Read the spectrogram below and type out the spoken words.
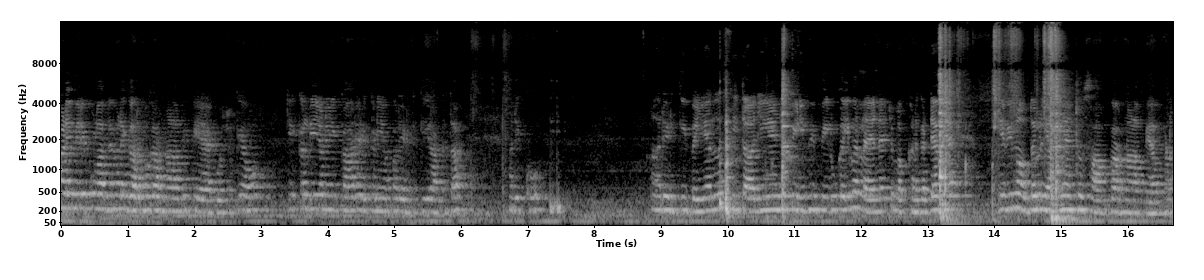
ਹਲੇ ਮੇਰੇ ਕੋਲ ਅੱਜ ਹਲੇ ਗਰਮ ਕਰਨ ਵਾਲਾ ਵੀ ਪਿਆ ਕੁਛ ਕੁਛ ਉਹ ਕਿ ਇਕੱਲੀ ਜਣੇ ਕਾਰ ਰਿੜਕਣੀ ਆਪਾਂ ਰੜਕ ਕੇ ਰੱਖਤਾ। ਆ ਦੇਖੋ। ਆ ਰਿੜਕੀ ਪਈ ਆ, ਲੱਸੀ ਤਾਜੀ ਹੈ ਜੇ ਪੀਣੀ ਵੀ ਪੀ ਲੂ ਕਈ ਵਾਰ ਲੈ ਜਾਂਦਾ, ਇਹ ਚ ਮੱਖਣ ਕੱਢਿਆ ਪਿਆ। ਇਹ ਵੀ ਮੈਂ ਉਧਰ ਲਿਆਉਂਦੀ ਆ, ਇੱਥੋਂ ਸਾਫ਼ ਕਰਨ ਵਾਲਾ ਪਿਆ ਆਪਣਾ।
